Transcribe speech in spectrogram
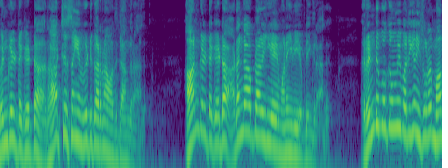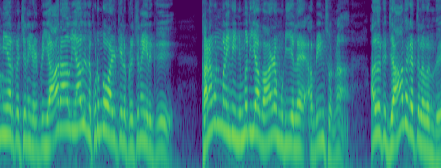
பெண்கள்கிட்ட கேட்டால் ராட்சசன் என் வீட்டுக்காரனாக வந்துட்டாங்கிறாங்க. ஆண்கள்கிட்ட கேட்டால் அடங்காப்பிடாதீங்க என் மனைவி அப்படிங்கிறாங்க. ரெண்டு பக்கமுமே பார்த்தீங்கன்னா நீ சொல்கிற மாமியார் பிரச்சனைகள். இப்படி யாராலையாவது இந்த குடும்ப வாழ்க்கையில் பிரச்சனை இருக்குது கணவன் மனைவி நிம்மதியாக வாழ முடியலை அப்படின்னு சொன்னால் அதற்கு ஜாதகத்தில் வந்து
